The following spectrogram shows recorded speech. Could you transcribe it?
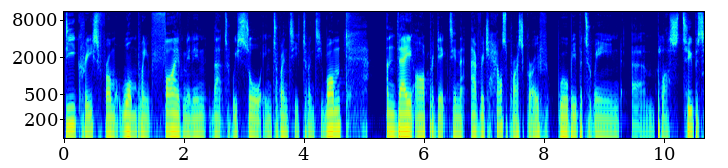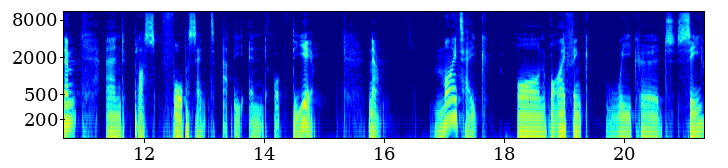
decrease from 1.5 million that we saw in 2021. And they are predicting that average house price growth will be between um, plus 2% and plus 4% at the end of the year. Now, my take on what I think we could see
